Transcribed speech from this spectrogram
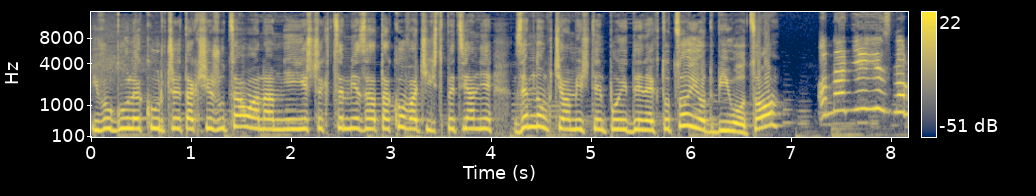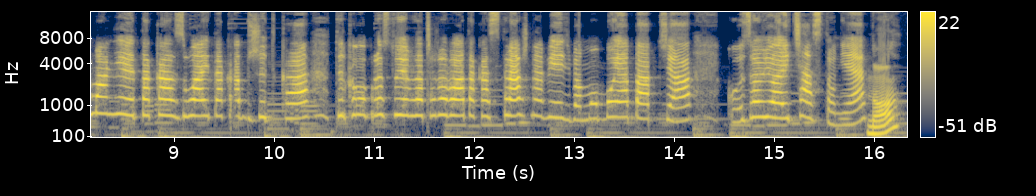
i w ogóle kurczę tak się rzucała na mnie i jeszcze chce mnie zaatakować i specjalnie ze mną chciała mieć ten pojedynek. To co jej odbiło, co? Ona nie jest normalnie taka zła i taka brzydka, tylko po prostu ją zaczarowała taka straszna wiedźma, bo moja babcia zrobiła jej ciasto, nie? No?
